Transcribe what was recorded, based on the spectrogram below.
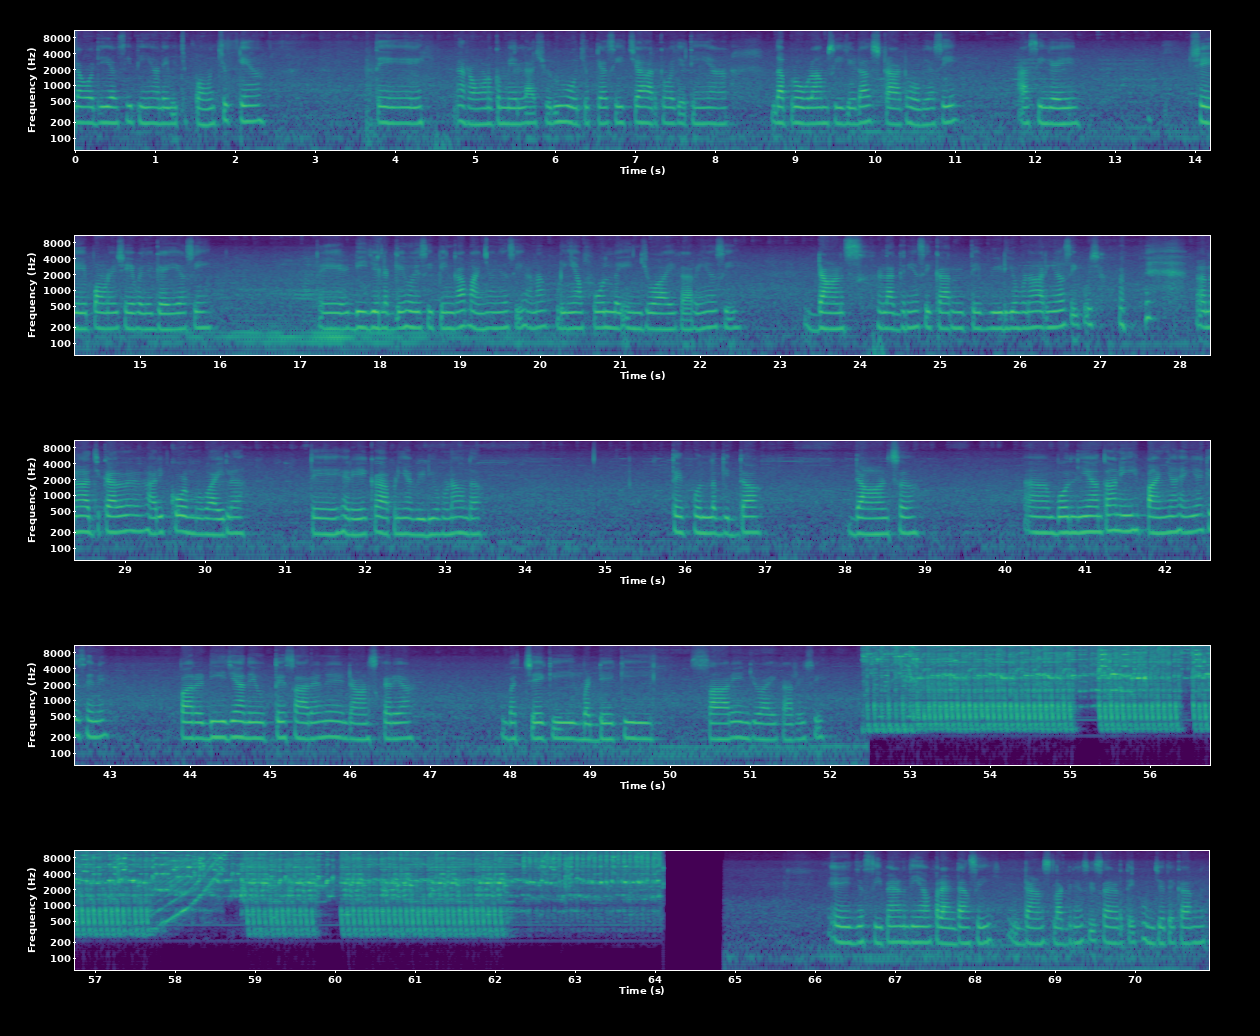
ਲਓ ਜੀ, ਅਸੀਂ ਤੀਆਂ ਦੇ ਵਿੱਚ ਪਹੁੰਚ ਚੁੱਕੇ ਹਾਂ। ਤੇ ਰੌਣਕ ਮੇਲਾ ਸ਼ੁਰੂ ਹੋ ਚੁੱਕਿਆ ਸੀ 4 ਵਜੇ ਤੀਆਂ ਦਾ ਪ੍ਰੋਗਰਾਮ ਸੀ ਜਿਹੜਾ ਸਟਾਰਟ ਹੋ ਗਿਆ ਸੀ। ਅਸੀਂ ਗਏ 6 ਪੌਣੇ 6 ਵਜੇ ਗਏ ਅਸੀਂ। ਤੇ ਡੀਜੇ ਲੱਗੇ ਹੋਏ ਸੀ, ਪਿੰਗਾ ਪਾਈਆਂ ਹੋਈਆਂ ਸੀ, ਹਨਾ, ਕੁੜੀਆਂ ਫੁੱਲ ਇੰਜੋਏ ਕਰ ਰਹੀਆਂ ਸੀ। ਡਾਂਸ ਲੱਗ ਰਹੀਆਂ ਸੀ ਕਰਨ ਤੇ ਵੀਡੀਓ ਬਣਾ ਰਹੀਆਂ ਸੀ ਕੁਝ ਹਨਾ, ਅੱਜ ਕੱਲ ਹਰ ਇੱਕ ਕੋਲ ਮੋਬਾਈਲ ਆ ਤੇ ਹਰੇਕ ਆਪਣੀਆਂ ਵੀਡੀਓ ਬਣਾਉਂਦਾ। ਅਤੇ ਫੁੱਲ, ਗਿੱਧਾ, ਡਾਂਸ ਬੋਲੀਆਂ ਤਾਂ ਨਹੀਂ ਪਾਈਆਂ ਹੈਗੀਆਂ ਕਿਸੇ ਨੇ, ਪਰ ਡੀਜਿਆਂ ਦੇ ਉੱਤੇ ਸਾਰਿਆਂ ਨੇ ਡਾਂਸ ਕਰਿਆ। ਬੱਚੇ ਕੀ, ਵੱਡੇ ਕੀ, ਸਾਰੇ ਇੰਜੋਏ ਕਰ ਰਹੇ ਸੀ। ਜੱਸੀ ਭੈਣ ਦੀਆਂ ਫਰੈਂਡਾਂ ਸੀ ਡਾਂਸ ਲੱਗ ਰਹੀਆਂ ਸੀ ਸਾਈਡ ਤੇ ਖੁੰਝੇ ਤੇ ਕਰਨ।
